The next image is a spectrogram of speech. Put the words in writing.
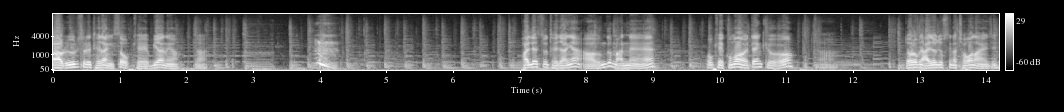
아 요리스의 대장 있어? 오케이 미안해요. 자. 발레스 대장이야? 아 은근 많네. 오케이 고마워요 땡큐. 자 여러분이 알려줬으니까 적어놔야지.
